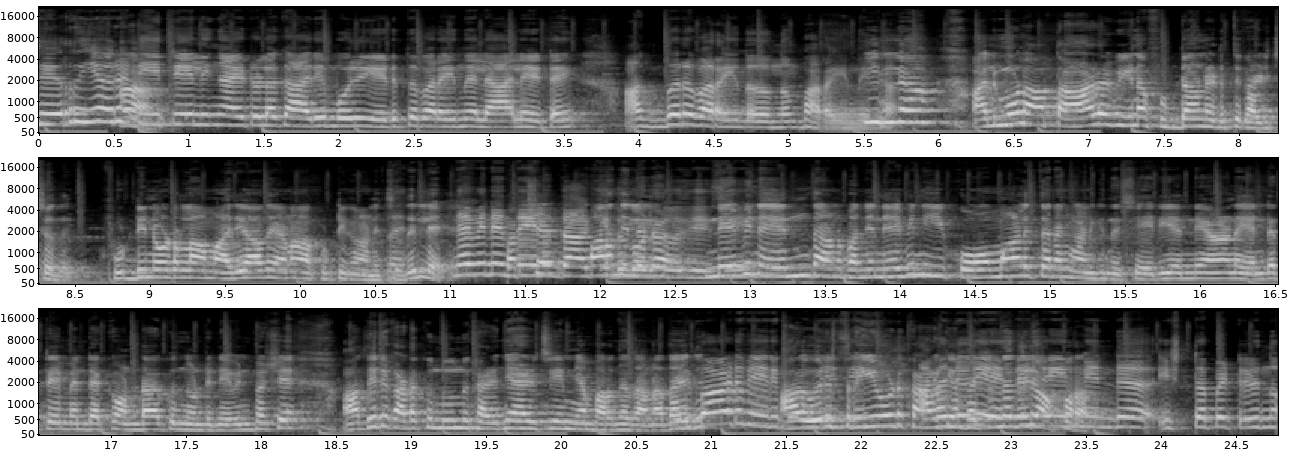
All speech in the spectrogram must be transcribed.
ചെറിയൊരു ഡീറ്റെയിലിംഗ് ആയിട്ടുള്ള കാര്യം പോലും എടുത്തു പറയുന്ന ലാലേട്ടൻ അക്ബർ പറയുന്നതൊന്നും പറയുന്നില്ല. അനുമോൾ ആ താഴെ വീണ ഫുഡാണ് എടുത്ത് കഴിച്ചത്. ഫുഡിനോടുള്ള ആ മര്യാദയാണ് ആ കുട്ടി കാണിച്ചത് ഇല്ലേ? നെവിൻ എന്താണ് പറഞ്ഞത്? നെവിൻ ഈ കോമാളിത്തരം കാണിക്കുന്നത്. ശരി തന്നെയാണ് എന്റർടൈൻമെന്റ് ഒക്കെ ഉണ്ടാക്കുന്നുണ്ട് നെവിൻ. പക്ഷേ അതിര് കടക്കുന്നു എന്ന് കഴിഞ്ഞ ആഴ്ചയും ഞാൻ പറഞ്ഞതാണ്. അതായത് ഒരുപാട് പേര് ഒരു സ്ത്രീയോട് എന്റർടൈൻമെന്റ് ഇഷ്ടപ്പെട്ടിരുന്ന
